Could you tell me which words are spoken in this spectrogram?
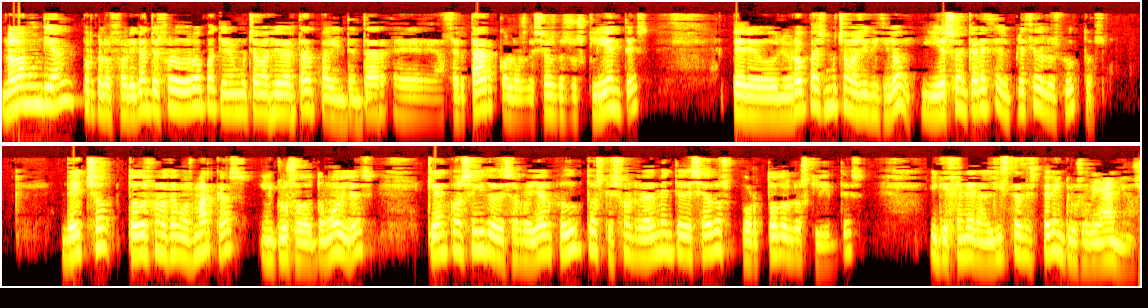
No la mundial, porque los fabricantes fuera de Europa tienen mucha más libertad para intentar eh, acertar con los deseos de sus clientes, pero en Europa es mucho más difícil hoy y eso encarece el precio de los productos. De hecho, todos conocemos marcas, incluso de automóviles, que han conseguido desarrollar productos que son realmente deseados por todos los clientes y que generan listas de espera incluso de años.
